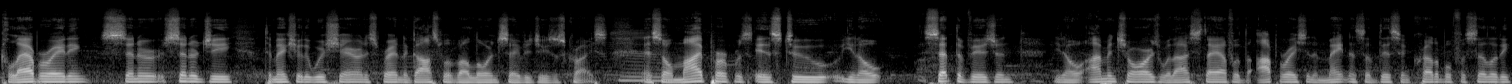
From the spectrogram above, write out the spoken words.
collaborating, syner- synergy to make sure that we're sharing and spreading the gospel of our Lord and Savior Jesus Christ. And so my purpose is to, you know, set the vision. You know, I'm in charge with our staff with the operation and maintenance of this incredible facility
